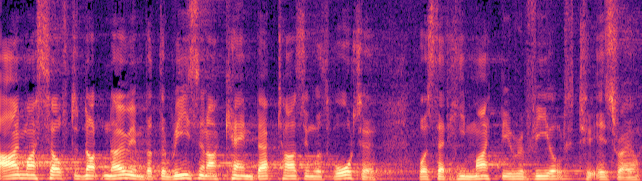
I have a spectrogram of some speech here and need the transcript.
I myself did not know him, but the reason I came baptizing with water was that he might be revealed to Israel.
